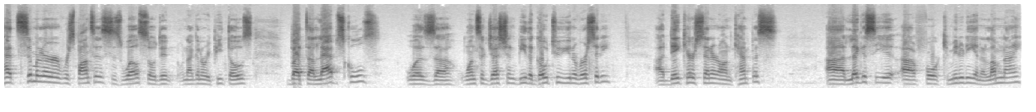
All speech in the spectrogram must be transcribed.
had similar responses as well, so we're not going to repeat those. But uh, lab schools was uh, one suggestion. Be the go-to university, uh, daycare center on campus, uh, legacy uh, for community and alumni,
